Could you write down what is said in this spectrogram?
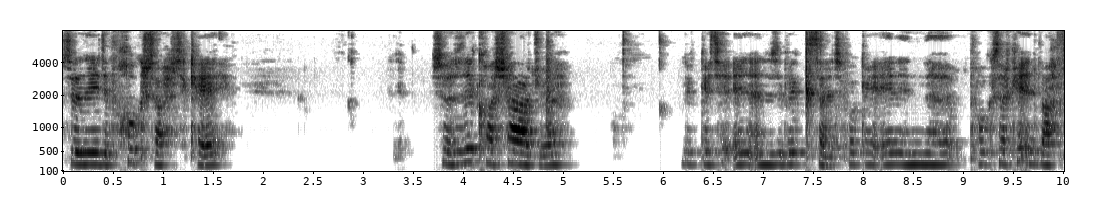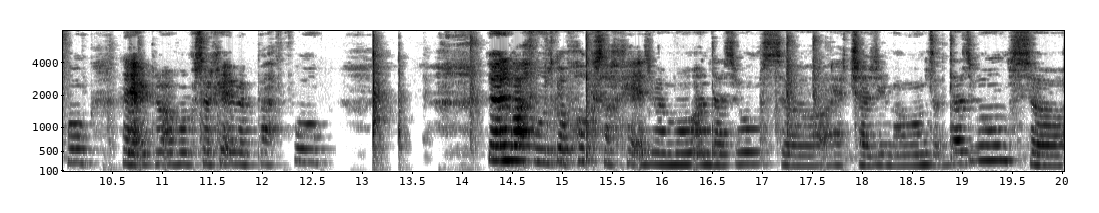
so I need a plug socket. So I take my charger, you get it in, and there's a big side to plug it in in the plug socket in the bathroom. And I got a plug socket in my bathroom. The only bathroom's got a plug socket is my mum and dad's room, so I charge it in my mum's and dad's room. So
